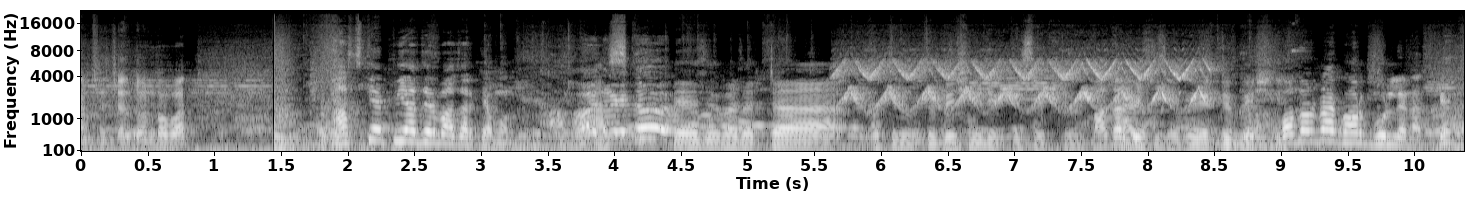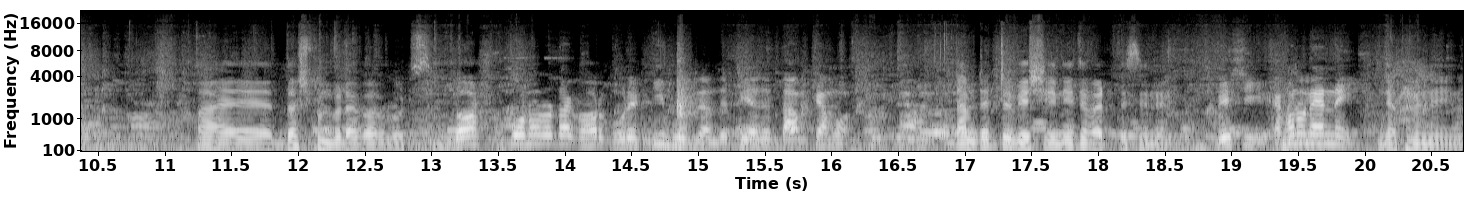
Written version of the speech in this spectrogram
আচ্ছা আচ্ছা ধন্যবাদ। আজকে পেঁয়াজের বাজার কেমন? আজকে পেঁয়াজের বাজারটা অতিরিক্ত বেশি দেখতেছি একটু। বাজার বেশি? একটু বেশি। কতটা ঘর ঘুরলেন আজকে? প্রায় দশ পনেরোটা ঘর করছি দশ পনেরোটা ঘর ঘুরে কি বুঝলেন যে পেঁয়াজের দাম কেমন? দামটা একটু বেশি নিতে পারতেছি না। বেশি? এখনও নেন নেই? এখনও নেইনি।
